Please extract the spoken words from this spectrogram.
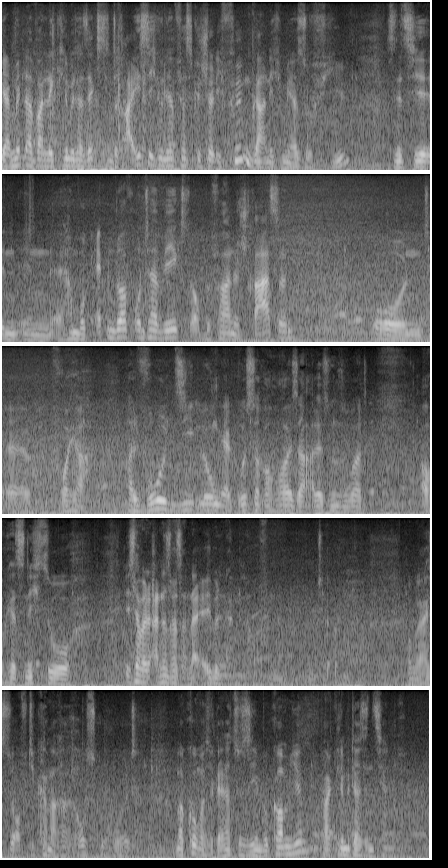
Ja, mittlerweile Kilometer 36 und ich habe festgestellt, ich filme gar nicht mehr so viel. Wir sind jetzt hier in, in Hamburg-Eppendorf unterwegs, auch befahrene Straße. Und äh, vorher halt Wohnsiedlung, eher größere Häuser, alles und so was. Auch jetzt nicht so, ist aber anders als an der Elbe langlaufen. Ne? Und äh, haben gar nicht so oft die Kamera rausgeholt. Mal gucken, was wir gleich noch zu sehen bekommen hier. Ein paar Kilometer sind es ja noch.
